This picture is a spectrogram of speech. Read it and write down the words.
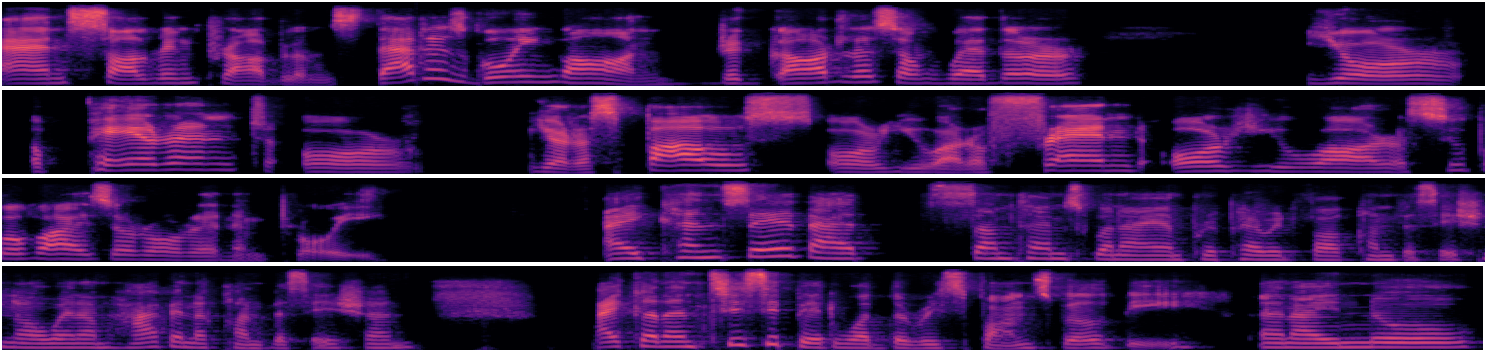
and solving problems. That is going on regardless of whether you're a parent or you're a spouse or you are a friend or you are a supervisor or an employee. I can say that sometimes when I am preparing for a conversation or when I'm having a conversation, I can anticipate what the response will be. And I know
